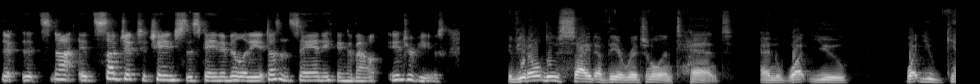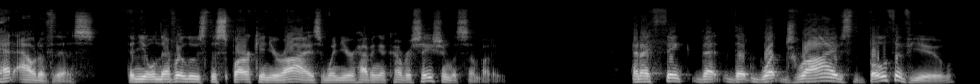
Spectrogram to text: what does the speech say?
It's not. It's subject to change sustainability. It doesn't say anything about interviews. If you don't lose sight of the original intent and what you what you get out of this, then you'll never lose the spark in your eyes when you're having a conversation with somebody. And I think that that what drives both of you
